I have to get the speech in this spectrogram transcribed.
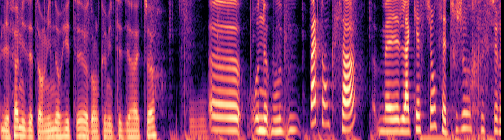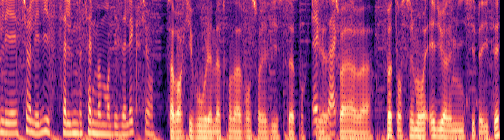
les femmes, ils étaient en minorité dans le comité directeur? Euh, on ne- ou- pas tant que ça, mais la question c'est toujours sur les, sur les listes. C'est le, moment des élections. Savoir qui vous voulez mettre en avant sur les listes pour qu'il Exact. soit euh, potentiellement élu à la municipalité.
